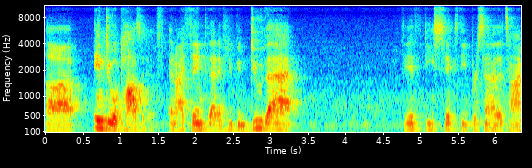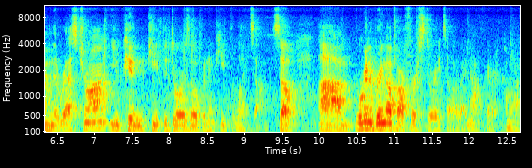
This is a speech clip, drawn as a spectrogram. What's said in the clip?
uh, into a positive. And I think that if you can do that 50, 60% of the time in the restaurant, you can keep the doors open and keep the lights on. So um, we're going to bring up our first storyteller right now. Eric, come on.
